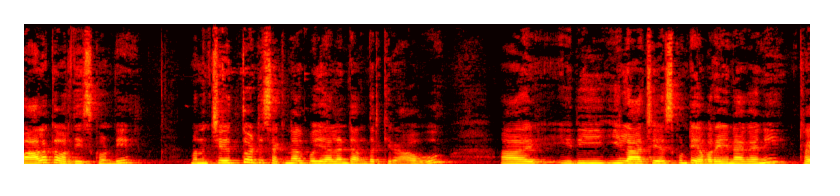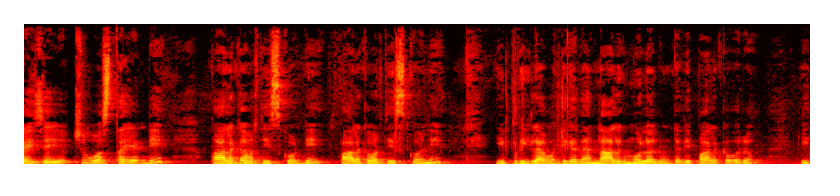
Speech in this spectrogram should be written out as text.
పాల కవర్ తీసుకోండి. మనం చేతితోటి సకినాలు పోయాలంటే అందరికీ రావు. ఇది ఇలా చేసుకుంటే ఎవరైనా కానీ ట్రై చేయొచ్చు వస్తాయండి. పాలకవర్ తీసుకోండి. పాలకవర్ తీసుకొని ఇప్పుడు ఇలా ఉంది కదా నాలుగు మూలలు ఉంటుంది పాలకవరు. కవరు ఈ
